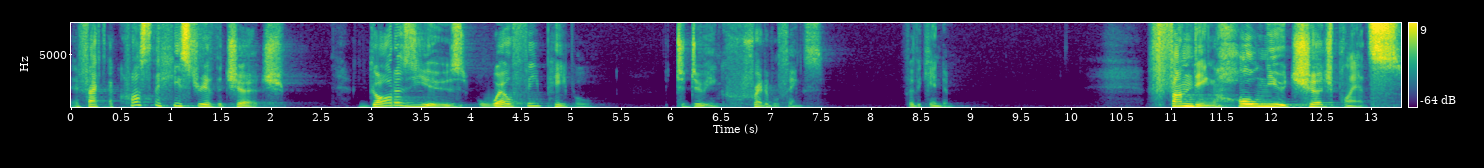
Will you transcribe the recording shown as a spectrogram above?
In fact, across the history of the church, God has used wealthy people to do incredible things for the kingdom. Funding whole new church plants,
